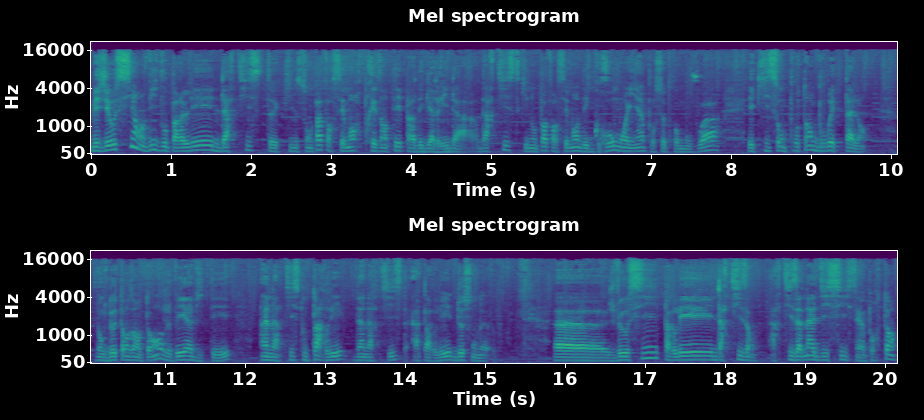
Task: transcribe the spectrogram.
Mais j'ai aussi envie de vous parler d'artistes qui ne sont pas forcément représentés par des galeries d'art, d'artistes qui n'ont pas forcément des gros moyens pour se promouvoir et qui sont pourtant bourrés de talent. Donc de temps en temps, je vais inviter un artiste ou parler d'un artiste à parler de son œuvre. Euh, je vais aussi parler d'artisans, artisanat d'ici, c'est important.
